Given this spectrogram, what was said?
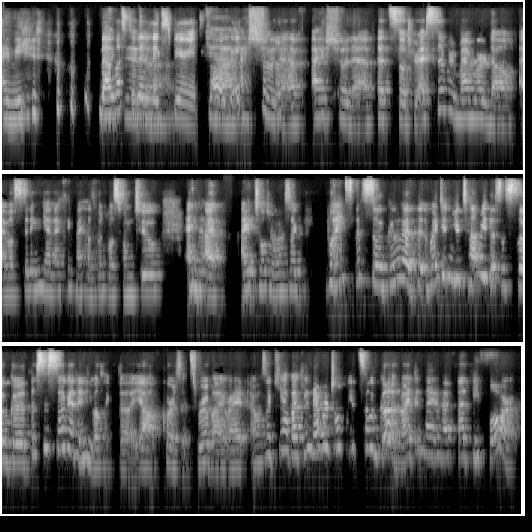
I mean, that I must have been an uh, experience. Oh, yeah, oh, okay. I should have. I should have. That's so true. I still remember though. I was sitting here and I think my husband was home too. And I I told him, I was like, why is this so good? Why didn't you tell me this is so good? This is so good. And he was like, yeah, of course it's ribeye, right? I was like, yeah, but you never told me it's so good. Why didn't I have that before?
